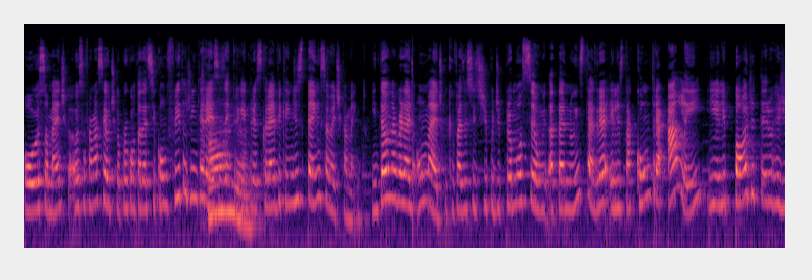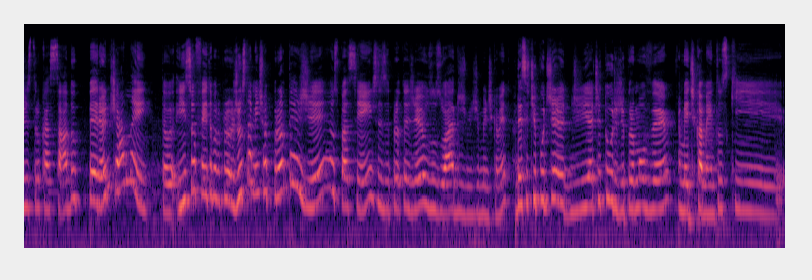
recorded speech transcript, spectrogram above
Ou eu sou médica ou eu sou farmacêutica, por conta desse conflito de interesses Olha. entre quem prescreve e quem dispensa o medicamento. Então, na verdade, um médico que faz esse tipo de promoção até no Instagram, ele está contra a lei e ele pode ter o registro cassado perante a lei. Então, isso é feito pra- justamente para proteger os pacientes e proteger os usuários de de medicamento desse tipo de, de atitude, de promover medicamentos que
